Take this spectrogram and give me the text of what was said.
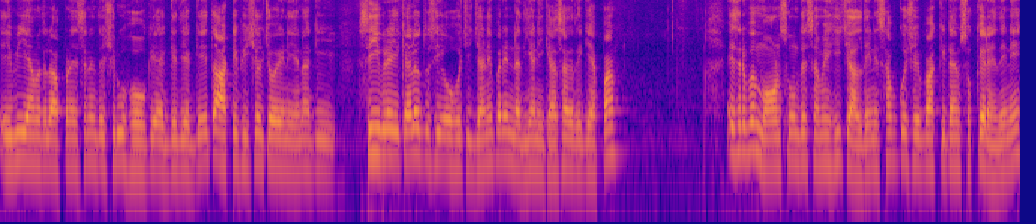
ਇਹ ਵੀ ਹੈ ਮਤਲਬ ਆਪਣੇ ਸਰਿੰਦ ਸ਼ੁਰੂ ਹੋ ਕੇ ਅੱਗੇ ਦੀ ਅੱਗੇ। ਇਹ ਤਾਂ ਆਰਟੀਫੀਸ਼ੀਅਲ ਚੋਏ ਨੇ ਹੈ ਨਾ ਕਿ ਸੀਵਰੇਜ ਕਹਿ ਲਓ ਤੁਸੀਂ, ਉਹ ਚੀਜ਼ਾਂ ਨੇ, ਪਰ ਇਹ ਨਦੀਆਂ ਨਹੀਂ ਕਹਿ ਸਕਦੇ ਕਿ ਆਪਾਂ। ਇਹ ਸਿਰਫ ਮੌਨਸੂਨ ਦੇ ਸਮੇਂ ਹੀ ਚੱਲਦੇ ਨੇ, ਸਭ ਕੁਝ ਬਾਕੀ ਟਾਈਮ ਸੁੱਕੇ ਰਹਿੰਦੇ ਨੇ।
